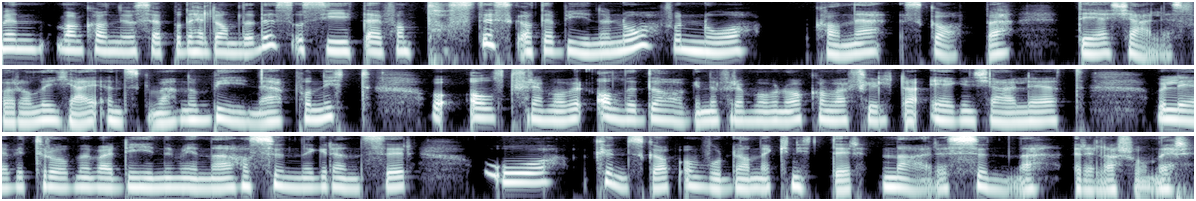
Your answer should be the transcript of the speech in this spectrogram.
Men man kan jo se på det helt annerledes og si at det er fantastisk at jeg begynner nå, for nå kan jeg skape det kjærlighetsforholdet jeg ønsker meg. Nå begynner jeg på nytt, og alt fremover, alle dagene fremover nå, kan være fylt av egenkjærlighet, å leve i tråd med verdiene mine, ha sunne grenser og kunnskap om hvordan jeg knytter nære, sunne relasjoner.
